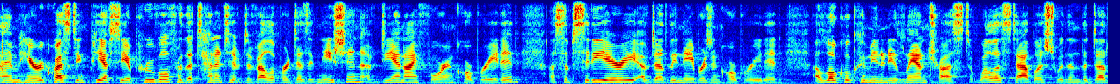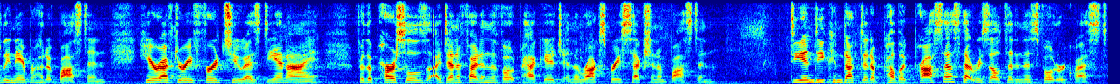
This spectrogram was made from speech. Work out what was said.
I am here requesting PFC approval for the tentative developer designation of DNI four Incorporated, a subsidiary of Dudley Neighbors Incorporated, a local community land trust well-established within the Dudley neighborhood of Boston, hereafter referred to as DNI, for the parcels identified in the vote package in the Roxbury section of Boston. DND conducted a public process that resulted in this vote request.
